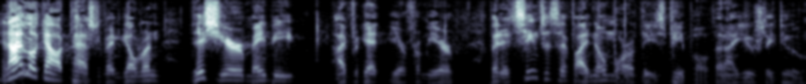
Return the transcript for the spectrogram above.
And I look out, Pastor Van Gelderen, this year, maybe, I forget year from year, but it seems as if I know more of these people than I usually do.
